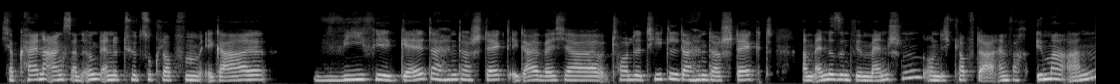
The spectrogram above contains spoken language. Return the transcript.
Ich habe keine Angst, an irgendeine Tür zu klopfen, egal wie viel Geld dahinter steckt, egal welcher tolle Titel dahinter steckt. Am Ende sind wir Menschen und ich klopfe da einfach immer an.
